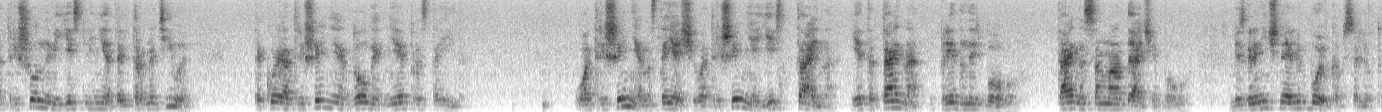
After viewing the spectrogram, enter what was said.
отрешенными, если нет альтернативы, такое отрешение долго не простоит. У отрешения, настоящего отрешения, есть тайна. И эта тайна – преданность Богу, тайна самоотдачи Богу, безграничная любовь к Абсолюту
